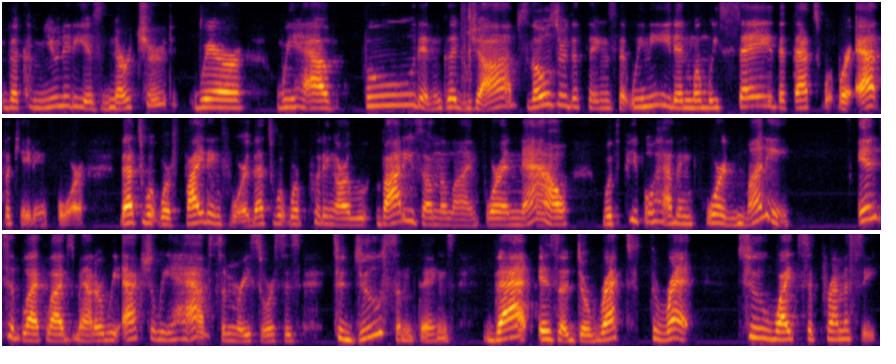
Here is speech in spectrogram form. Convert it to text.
the community is nurtured, where we have food and good jobs. Those are the things that we need. And when we say that that's what we're advocating for, that's what we're fighting for, that's what we're putting our bodies on the line for. And now, with people having poured money into Black Lives Matter, we actually have some resources to do some things. That is a direct threat to white supremacy.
